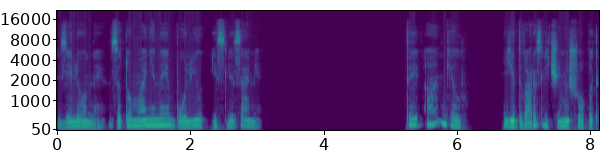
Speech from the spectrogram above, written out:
Зеленые, затуманенные болью и слезами. «Ты ангел?» — едва различимый шепот.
